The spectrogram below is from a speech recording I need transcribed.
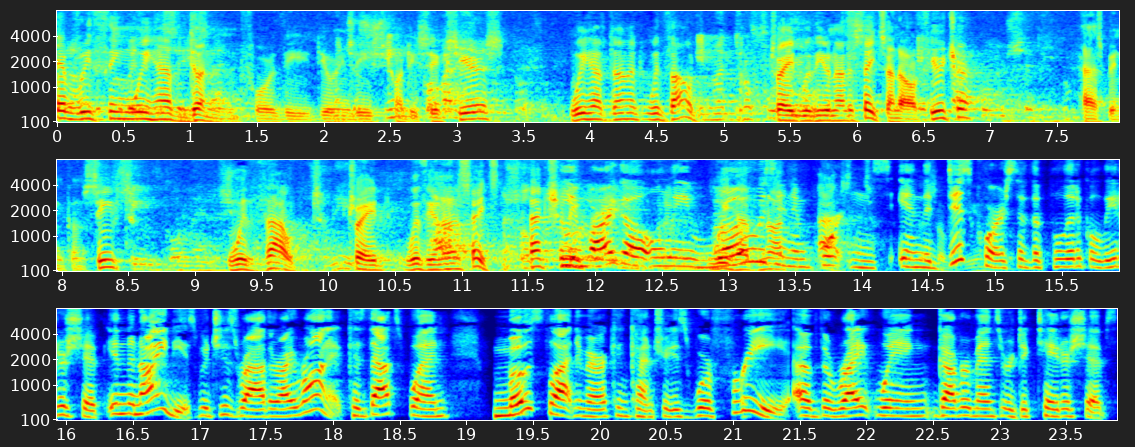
Everything we have done for the during these 26 years, we have done it without trade with the United States, and our future has been conceived without trade with the United States. Actually, the embargo only rose in importance in the discourse of the political leadership in the 90s, which is rather ironic because that's when most Latin American countries were free of the right wing governments or dictatorships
